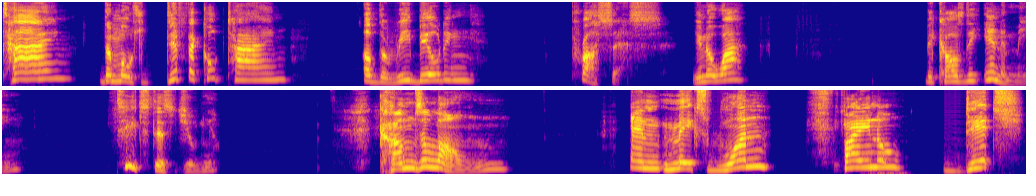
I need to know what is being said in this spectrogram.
time, the most difficult time of the rebuilding process. You know why? Because the enemy, teach this, Junior, comes along and makes one final ditch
